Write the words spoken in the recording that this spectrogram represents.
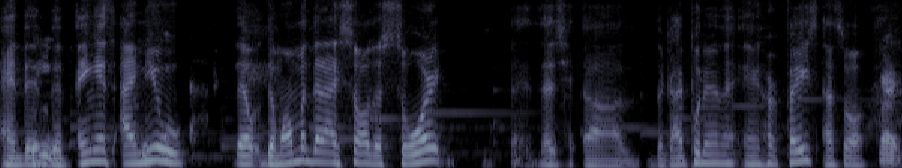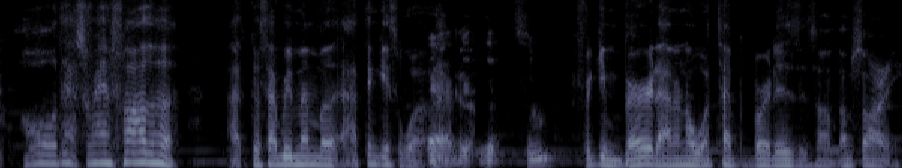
And the, the thing is, I knew the, the moment that I saw the sword that, that uh, the guy put in in her face, I saw, Right. oh, that's grandfather. Because I remember, I think it's what Yeah, like the- the- some- freaking bird. I don't know what type of bird it is. It's, I'm sorry.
